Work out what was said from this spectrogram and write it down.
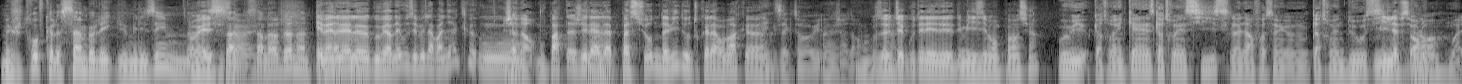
mais je trouve que le symbolique du millésime, Oui, euh, ça, ça, ouais. ça leur donne un petit Emmanuel atout. Gouvernet, vous aimez l'Armagnac ou J'adore. Vous partagez la, Ouais. la passion de David, ou en tout cas la remarque euh, Exactement, oui, ouais. j'adore. Vous avez déjà goûté des, des millésimes un peu anciens? Oui, oui, 95, 86, la dernière fois c'est un 82 aussi. 1900, De l'eau. hein. Ouais,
